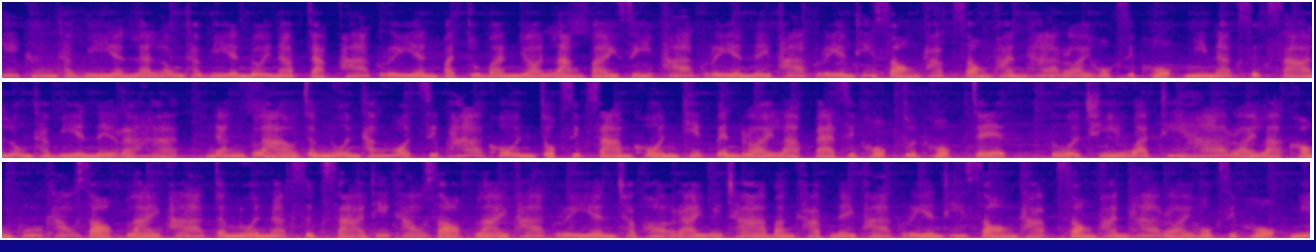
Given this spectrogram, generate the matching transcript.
ที่ขึ้นทะเบียนและลงทะเบียนโดยนับจากภาคเรียน ปัจจุบันย้อนหลังไป 4 ภาคเรียนในภาคเรียนที่2ทับ2566 มีนักศึกษาลงทะเบียนในรหัส ดังกล่าวจำนวนทั้งหมด 15 คนจบ 13 คนคิดเป็นร้อยละ 86.67 ตัวชี้วัดที่ 500ละของผู้เข้าสอบปลายภาคจำนวนนักศึกษาที่เข้าสอบปลายภาคเรียน เฉพาะรายวิชาบังคับในภาคเรียนที่2ทับ2566 มี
